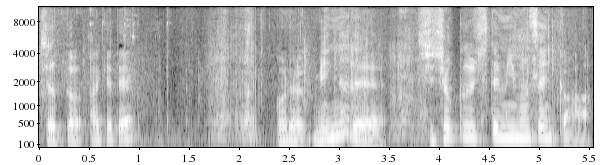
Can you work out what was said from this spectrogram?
ちょっと開けて。これみんなで試食してみませんか？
